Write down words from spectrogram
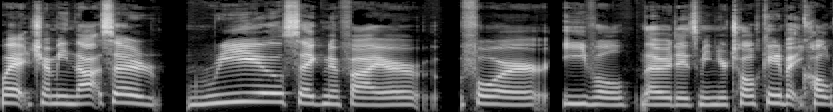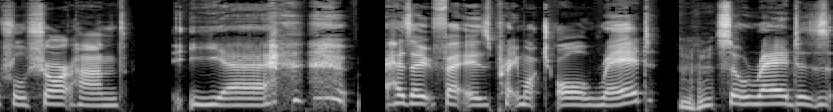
Which, I mean, that's a real signifier for evil nowadays. I mean, you're talking about cultural shorthand. Yeah. His outfit is pretty much all red. Mhm. So, red is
